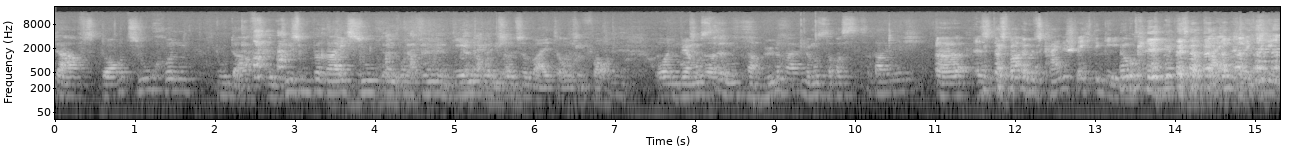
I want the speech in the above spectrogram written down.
darfst dort suchen, du darfst in diesem Bereich suchen und du in jenem und so weiter und so fort. Und wer musste äh, nach Bühleheim, wer musste ostreinig? Äh, es, das war übrigens keine schlechte Gegend. Okay. Das war keine schlechte Gegend.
